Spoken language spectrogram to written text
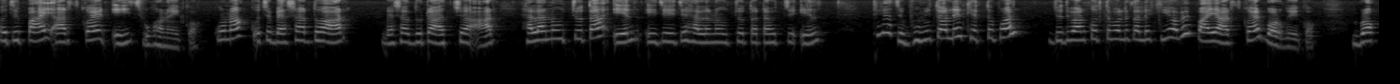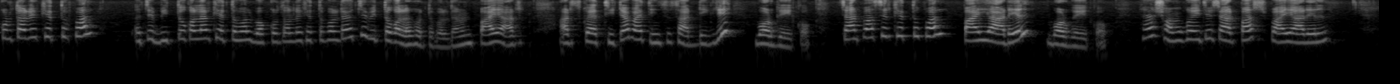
হচ্ছে পাই আর স্কোয়ার এইচ ঘন একক কোনক হচ্ছে ব্যাসার্ধ আর ব্যাসার্ধটা হচ্ছে আর। হেলানো উচ্চতা এল এই যে এই যে হেলানো উচ্চতাটা হচ্ছে এল ঠিক আছে? ভূমিতলের ক্ষেত্রফল যদি বার করতে বলে তাহলে কি হবে? পাই আর স্কোয়ার বর্গ একক। বক্রতলের ক্ষেত্রফল হচ্ছে বৃত্তকলার ক্ষেত্রফল, বক্রতলের ক্ষেত্রফলটা হচ্ছে বৃত্তকলার ক্ষেত্রফল, যেমন pi R R square theta by তিনশো ষাট ডিগ্রি বর্গ একক। চারপাশের ক্ষেত্রফল পাই আর এল বর্গ একক। হ্যাঁ সমগ্র এই যে চারপাশ পাই আর এল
